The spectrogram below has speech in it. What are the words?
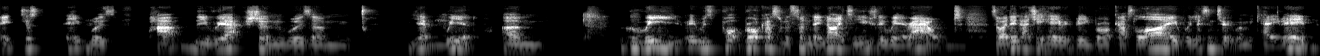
it just it was the reaction was um yeah weird. Um, we it was broadcast on a Sunday night, and usually we're out, so I didn't actually hear it being broadcast live. We listened to it when we came in,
